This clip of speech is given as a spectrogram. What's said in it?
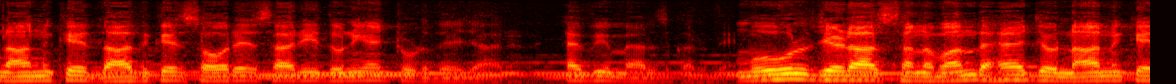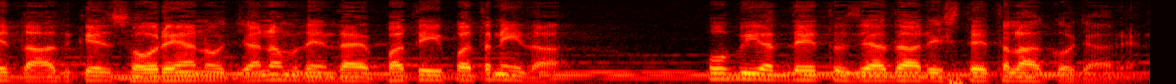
ਨਾਨਕੇ, ਦਾਦਕੇ, ਸਹੁਰੇ ਸਾਰੀ ਦੁਨੀਆ ਟੁੱਟਦੇ ਜਾ ਰਹੇ ਨੇ, ਇਹ ਵੀ ਮੈਰਿਜ ਕਰਦੇ ਮੂਲ ਜਿਹੜਾ ਸੰਬੰਧ ਹੈ, ਜੋ ਨਾਨਕੇ, ਦਾਦਕੇ, ਸਹੁਰਿਆਂ ਨੂੰ ਜਨਮ ਦਿੰਦਾ ਹੈ ਪਤੀ ਪਤਨੀ ਦਾ, ਉਹ ਵੀ ਅੱਧੇ ਤੋਂ ਜ਼ਿਆਦਾ ਰਿਸ਼ਤੇ ਤਲਾਕ ਹੋ ਜਾ ਰਹੇ ਨੇ।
